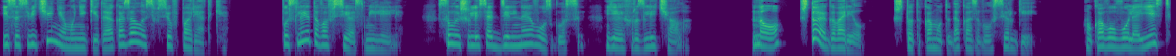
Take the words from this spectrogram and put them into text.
и со свечением у Никиты оказалось все в порядке. После этого все осмелели. Слышались отдельные возгласы, я их различала. «Ну, что я говорил?» — что-то кому-то доказывал Сергей. «У кого воля есть,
